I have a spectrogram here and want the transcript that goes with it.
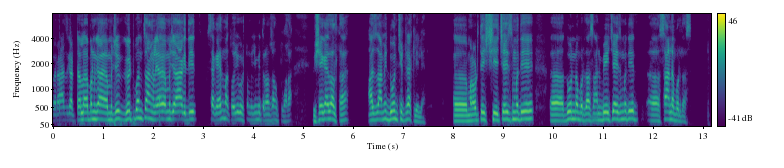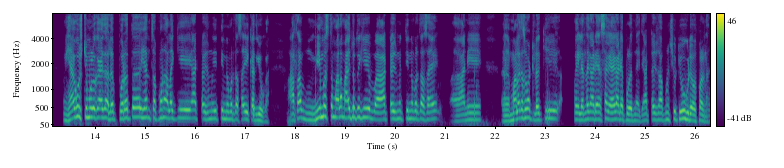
बरं आज गटाला पण गा- म्हणजे गट पण चांगल्या म्हणजे अगदी सगळ्यात महत्वाची गोष्ट म्हणजे मित्रांनो सांगतो तुम्हाला. विषय काय झालता आज आम्ही दोन चिठ्ठी टाकलेल्या अं, मला वाटतं शेहेचाळीसमध्ये अं, दोन नंबर तास आणि बेचाळीसमध्ये अं, सहा नंबर तास. ह्या गोष्टीमुळे काय झालं परत ह्यांचा फोन आला की अठ्ठावीसमध्ये तीन नंबर तास एकात घेऊ का? आता मी मस्त मला माहीत होतं की अठ्ठावीसमध्ये तीन नंबर तास आहे आणि मला कसं वाटलं की पहिल्यांदा गाड्या सगळ्या गाड्या पळत नाही अठ्ठावीस आपण शेवटी उघड्यावर पळणार.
